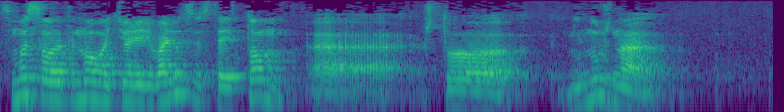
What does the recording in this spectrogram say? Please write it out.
Смысл этой новой теории революции стоит в том, э, что не нужно э,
